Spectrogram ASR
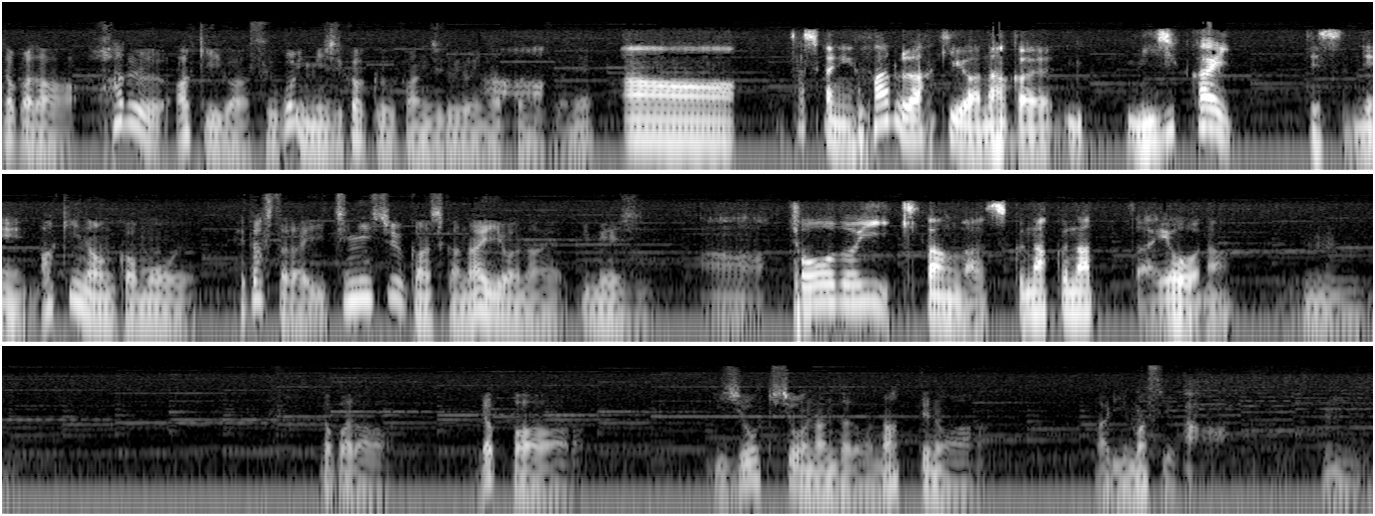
だから、春、秋がすごい短く感じるようになったんですよね。ああ。確かに春、秋はなんかみ短いですね。秋なんかもう、下手したら1、2週間しかないようなイメージ。あーちょうどいい期間が少なくなったような。うん。だから、やっぱ、異常気象なんだろうなってのはありますよ。うん。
